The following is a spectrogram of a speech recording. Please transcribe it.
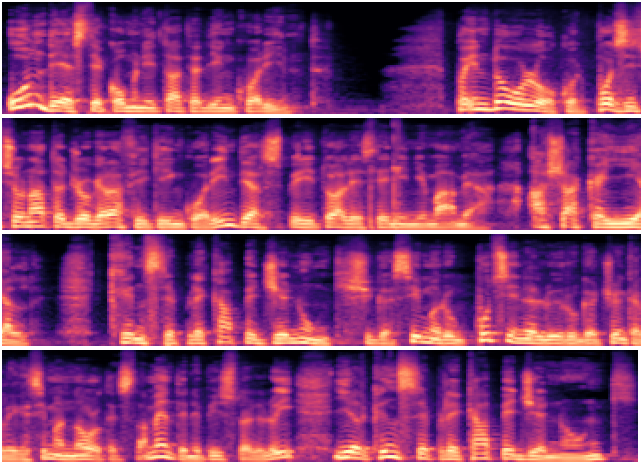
unde este comunitatea din Corint, Păi în două locuri, poziționată geografic în Corint, iar spiritual este în inima mea. Așa că el, când se pleca pe genunchi și găsim în puține lui rugăciuni, care le găsim în Noul Testament, în epistolele lui, el când se pleca pe genunchi,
